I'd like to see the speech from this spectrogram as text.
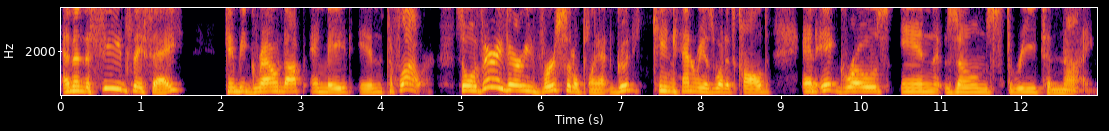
And then the seeds they say can be ground up and made into flour. So, a very, very versatile plant. Good King Henry is what it's called, and it grows in zones three to nine.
